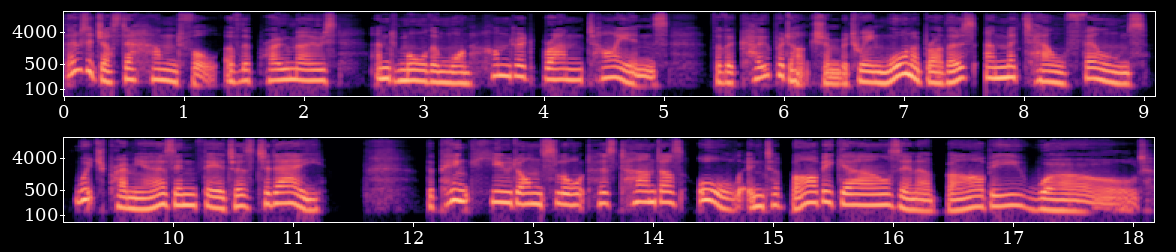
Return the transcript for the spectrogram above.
Those are just a handful of the promos and more than 100 brand tie-ins for the co-production between Warner Brothers and Mattel Films, which premieres in theaters today. The pink-hued onslaught has turned us all into Barbie girls in a Barbie world.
